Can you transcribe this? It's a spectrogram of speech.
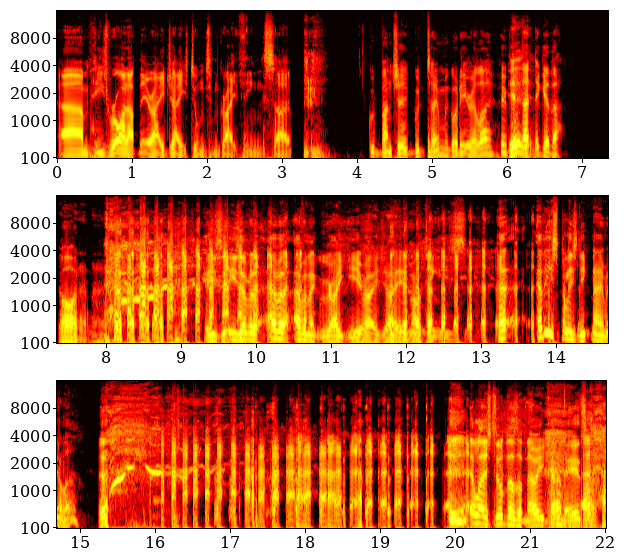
um, he's right up there. AJ's doing some great things. So good bunch of good team we got here. Hello, who put Yeah. that together? Oh, I don't know. He's he's having a, having, having a great year, AJ, and I think he's. How, how do you spell his nickname, Ella? Ella still doesn't know. He can't answer.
